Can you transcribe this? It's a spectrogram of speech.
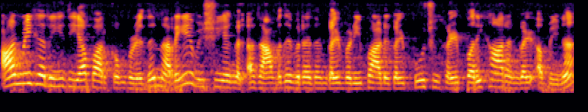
ஆன்மீக ரீதியாக பார்க்கும் பொழுது நிறைய விஷயங்கள் அதாவது விரதங்கள் வழிபாடுகள் பூஜைகள் பரிகாரங்கள் அப்படின்னு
